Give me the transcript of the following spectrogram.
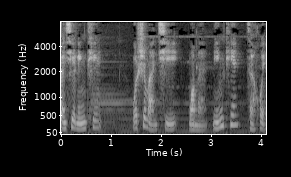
感谢聆听，我是晚琪，我们明天再会。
